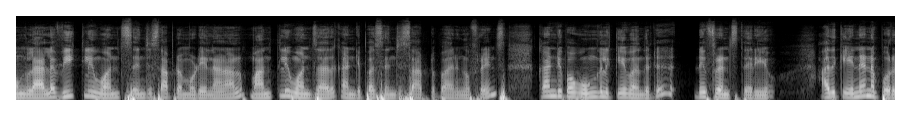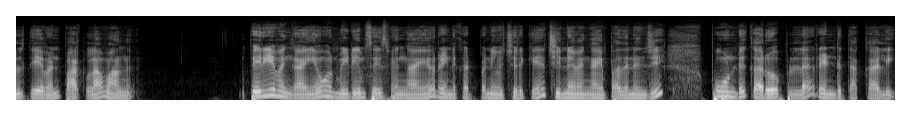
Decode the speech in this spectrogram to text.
உங்களால் வீக்லி ஒன்ஸ் செஞ்சு சாப்பிட முடியலனாலும் மந்த்லி ஒன்ஸாவது கண்டிப்பாக செஞ்சு சாப்பிட்டு பாருங்கள் ஃப்ரெண்ட்ஸ் கண்டிப்பாக உங்களுக்கே வந்துட்டு டிஃப்ரென்ஸ் தெரியும். அதுக்கு என்னென்ன பொருள் தேவைன்னு பார்க்கலாம் வாங்க. பெரிய வெங்காயம் ஒரு மீடியம் சைஸ் வெங்காயம் ரெண்டு கட் பண்ணி வச்சுருக்கேன். சின்ன வெங்காயம் பதினஞ்சு பூண்டு கருவேப்பில்லை ரெண்டு தக்காளி.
